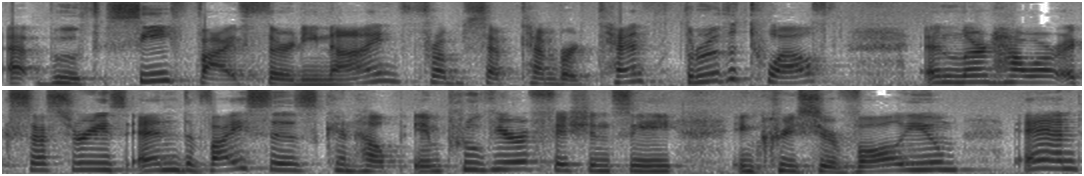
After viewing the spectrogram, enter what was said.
at booth C539 from September 10th through the 12th and learn how our accessories and devices can help improve your efficiency, increase your volume, and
